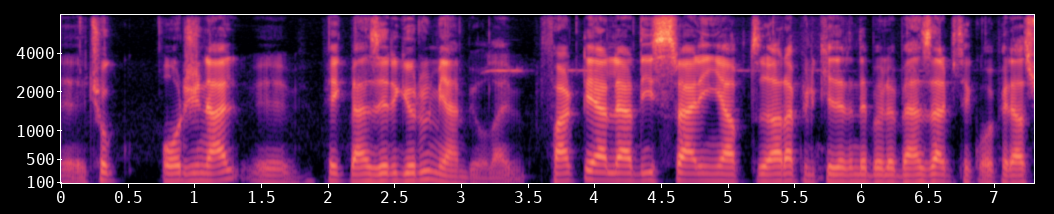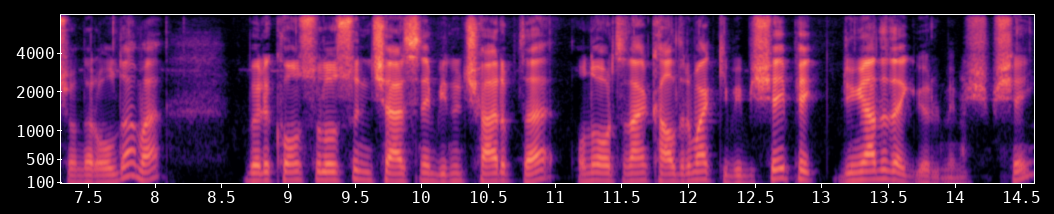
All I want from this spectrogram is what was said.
e, çok orijinal, e, pek benzeri görülmeyen bir olay. Farklı yerlerde İsrail'in yaptığı, Arap ülkelerinde böyle benzer bir takım operasyonlar oldu ama böyle konsolosun içerisine birini çağırıp da onu ortadan kaldırmak gibi bir şey pek dünyada da görülmemiş bir şey.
